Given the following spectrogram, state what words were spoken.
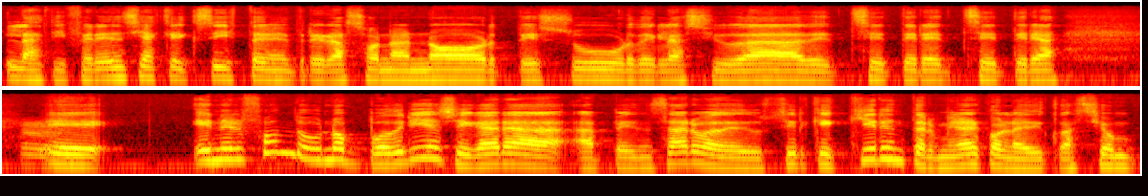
las diferencias que existen entre la zona norte, sur de la ciudad, etcétera, etcétera. Mm. Eh, en el fondo uno podría llegar a, pensar o a deducir que quieren terminar con la educación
